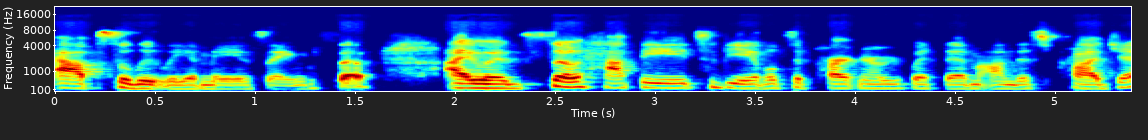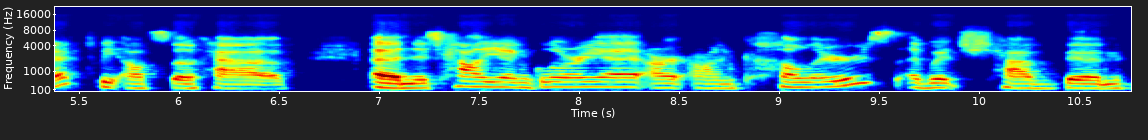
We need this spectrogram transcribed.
absolutely amazing. So I was so happy to be able to partner with them on this project. We also have uh, Natalia and Gloria are on colors, which have been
